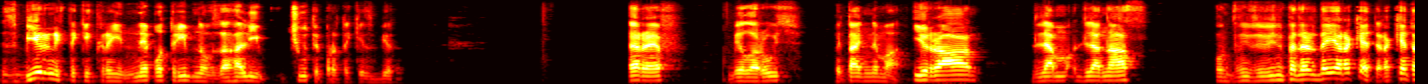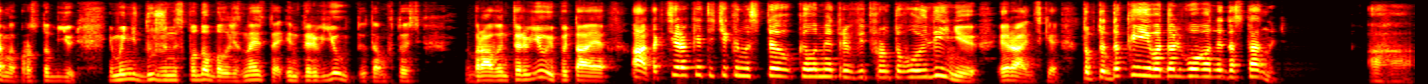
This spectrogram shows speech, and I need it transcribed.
Збірних таких країн не потрібно взагалі чути про такі збірні. РФ, Білорусь, питань нема. Іран для для нас. Він передає ракети, ракетами просто б'ють. І мені дуже не сподобалось, знаєте, інтерв'ю, там хтось брав інтерв'ю і питає: А, так ці ракети тільки на 100 кілометрів від фронтової лінії іранські. Тобто до Києва, до Львова не достануть. Ага,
